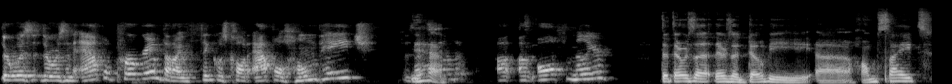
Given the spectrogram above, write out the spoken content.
There was there was an Apple program that I think was called Apple Homepage. Does that yeah. sound uh, uh, all familiar? That there was a there's Adobe uh, home site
